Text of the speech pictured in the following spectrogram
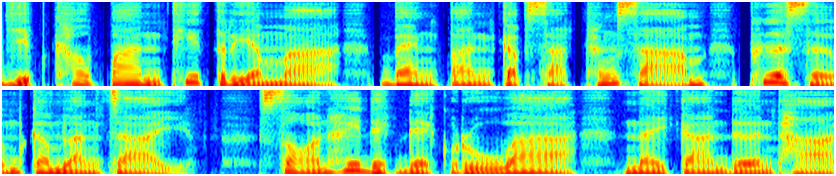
หยิบข้าวปั้นที่เตรียมมา แบ่งปันกับสัตว์ทั้งสามเพื่อเสริมกำลังใจ สอนให้เด็กๆรู้ว่า ในการเดินทาง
